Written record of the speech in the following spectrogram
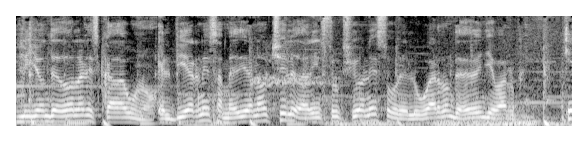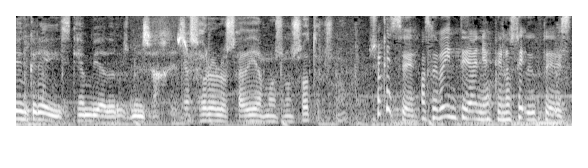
Un millón de dólares cada uno. El viernes a medianoche le daré instrucciones sobre el lugar donde deben llevarlo. ¿Quién creéis que ha enviado los mensajes? Ya solo lo sabíamos nosotros, ¿no? Yo qué sé, hace 20 años que no sé de ustedes.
